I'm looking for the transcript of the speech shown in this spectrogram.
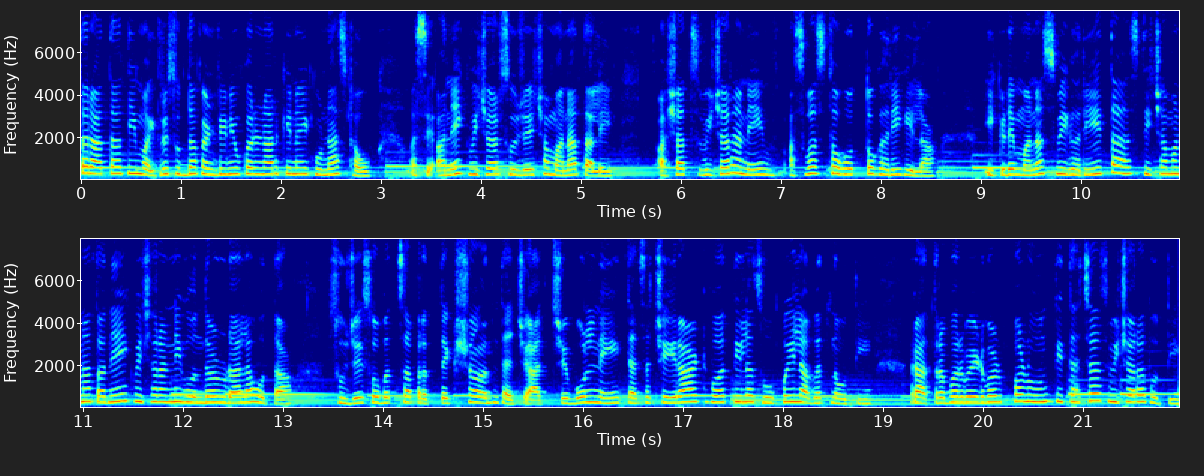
तर आता ती मैत्रीसुद्धा कंटिन्यू करणार की नाही कुणाच ठाऊक असे अनेक विचार सुजयच्या मनात आले. अशाच विचाराने अस्वस्थ होत तो घरी गेला. इकडे मनस्वी घरी येताच तिच्या मनात अनेक विचारांनी गोंधळ उडाला होता. सुजयसोबतचा प्रत्येक क्षण त्याचे आजचे बोलणे त्याचा चेहरा आठवत तिला झोपही लागत नव्हती. रात्रभर बेडवर पडून ती त्याच्याच विचारात होती.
